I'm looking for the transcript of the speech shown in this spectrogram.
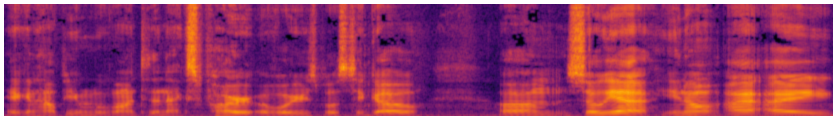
it can help you move on to the next part of where you're supposed to go. Um, so yeah, you know, I, I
